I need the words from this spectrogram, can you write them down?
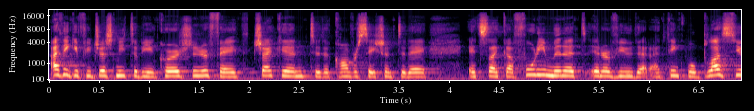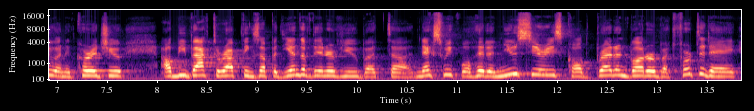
I think if you just need to be encouraged in your faith, check in to the conversation today. It's like a 40 minute interview that I think will bless you and encourage you. I'll be back to wrap things up at the end of the interview, but uh, next week we'll hit a new series called Bread and Butter. But for today,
